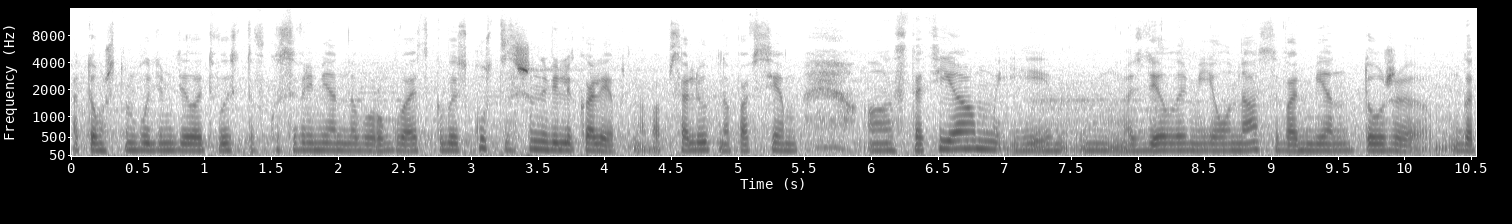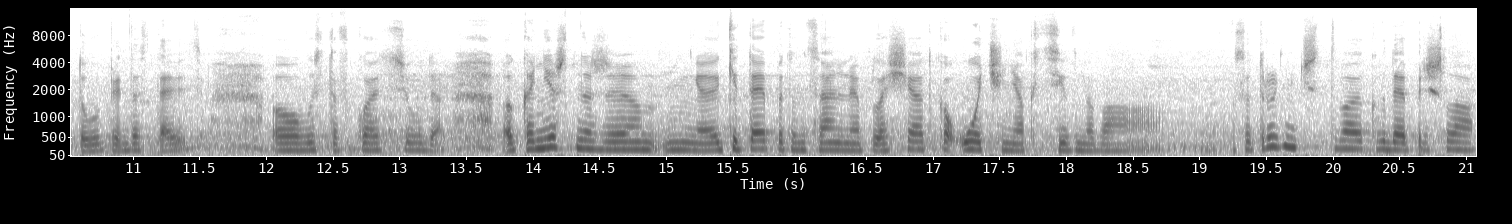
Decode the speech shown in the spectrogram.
о том, что мы будем делать выставку современного уругвайского искусства совершенно великолепного, абсолютно по всем э, статьям, и э, сделаем ее у нас в обмен тоже готовы предоставить э, выставку отсюда. Конечно же, Китай потенциальная площадка очень активного сотрудничества. Когда я пришла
